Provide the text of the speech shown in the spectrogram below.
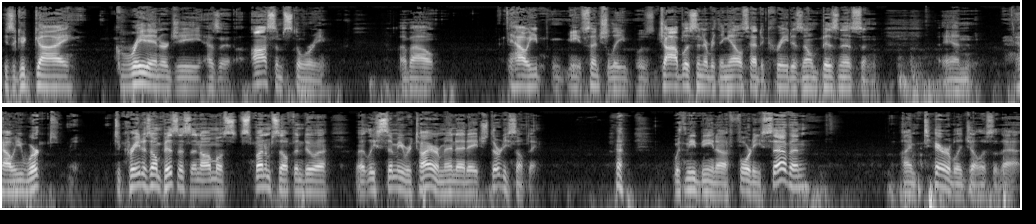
He's a good guy, great energy, has an awesome story about how he, he essentially was jobless and everything else, had to create his own business and and how he worked to create his own business and almost spun himself into a at least semi-retirement at age 30 something. With me being a 47, I'm terribly jealous of that.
